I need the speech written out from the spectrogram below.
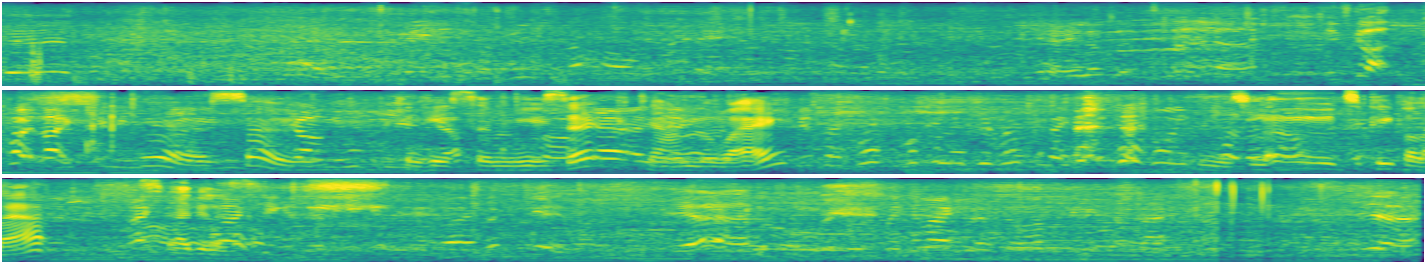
Good. Yeah, he loves it. Yeah. He's got quite like singing. Yeah, so you can hear some music down the way. He's like, what, what can I do? What can I do? It's a voice. And there's loads of people out. It's fabulous. Yeah. Yeah.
